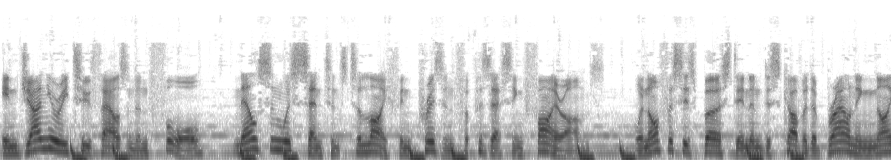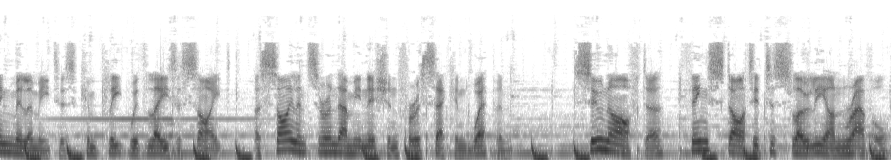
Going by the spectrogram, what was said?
In January 2004, Nelson was sentenced to life in prison for possessing firearms, when officers burst in and discovered a Browning 9mm complete with laser sight, a silencer and ammunition for a second weapon. Soon after, things started to slowly unravel.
